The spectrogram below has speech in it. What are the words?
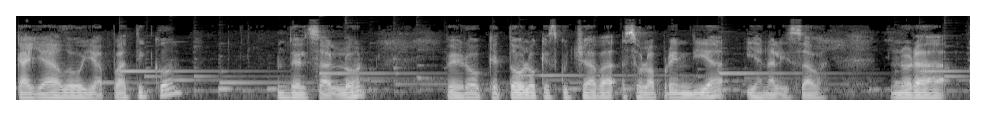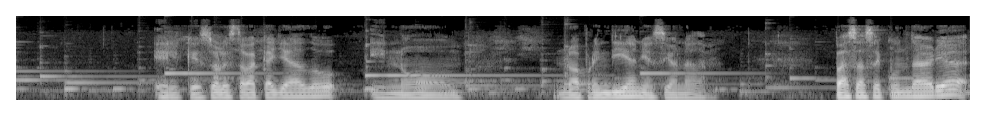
callado y apático del salón pero que todo lo que escuchaba se lo aprendía y analizaba. No era el que solo estaba callado y no, no aprendía ni hacía nada. Pasa a secundaria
